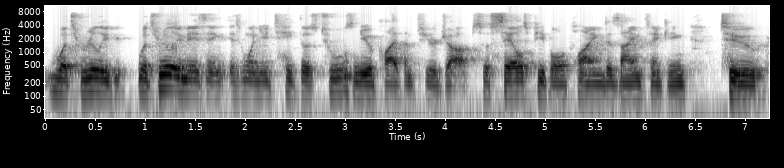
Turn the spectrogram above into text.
what's really what's really amazing is when you take those tools and you apply them to your job. So salespeople applying design thinking to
